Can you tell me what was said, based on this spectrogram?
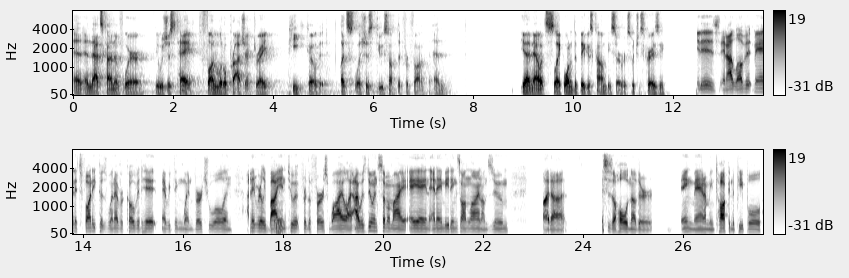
and and that's kind of where it was just hey fun little project right peak COVID let's let's just do something for fun and yeah now it's like one of the biggest comedy servers which is crazy It is, and I love it, man. It's funny because whenever COVID hit, everything went virtual, and I didn't really buy Mhm. into it for the first while. I, I was doing some of my AA and NA meetings online on Zoom, but uh, this is a whole nother thing, man. I mean, talking to people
